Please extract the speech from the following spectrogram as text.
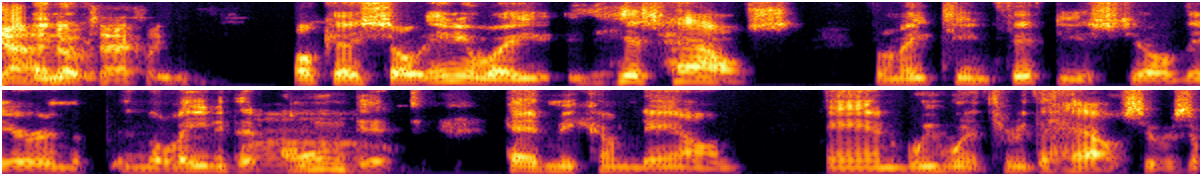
Yeah, I and know it- exactly. Okay, so anyway, his house from 1850 is still there, and the and the lady that Wow. owned it had me come down, and we went through the house. It was a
